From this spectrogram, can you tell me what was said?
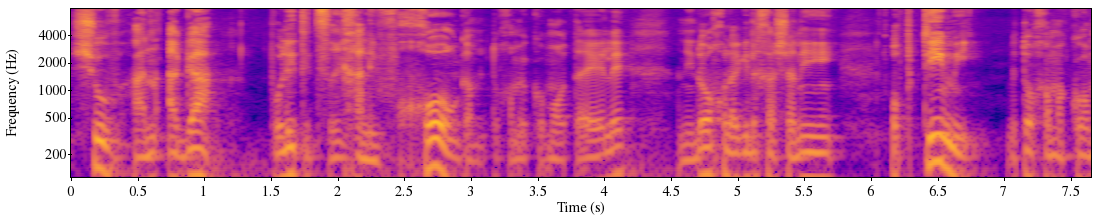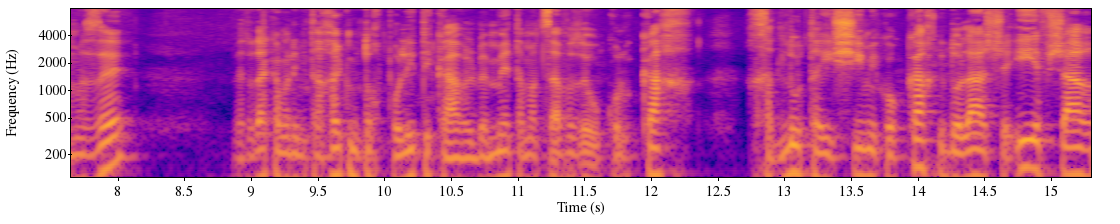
שוב, הנהגה פוליטית צריכה לבחור גם לתוך המקומות האלה. אני לא יכול להגיד לך שאני אופטימי בתוך המקום הזה, ואתה יודע כמה אני מתרחק מתוך פוליטיקה, אבל באמת המצב הזה הוא כל כך, חדלות האישים היא כל כך גדולה, שאי אפשר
